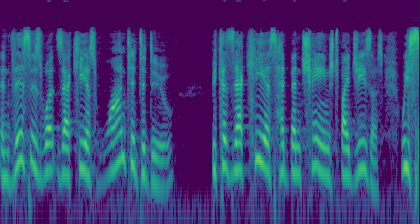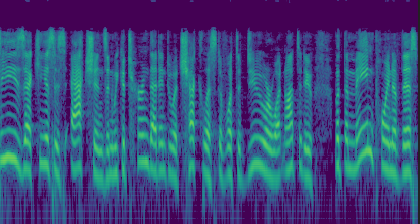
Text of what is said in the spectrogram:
And this is what Zacchaeus wanted to do because Zacchaeus had been changed by Jesus. We see Zacchaeus' actions, and we could turn that into a checklist of what to do or what not to do. But the main point of this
